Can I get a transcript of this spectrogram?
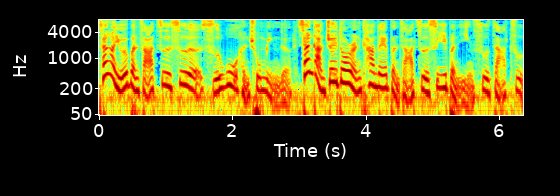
香港有一本杂志是食物很出名的，香港最多人看的一本杂志是一本饮食杂志。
